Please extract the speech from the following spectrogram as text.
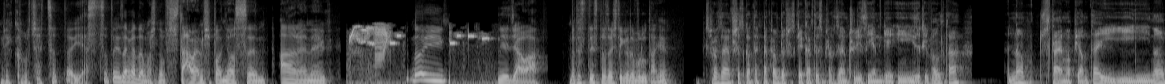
Mówię, kurczę, co to jest? Co to jest za wiadomość? No wstałem się, podniosłem, a Remek. No i nie działa. Bo ty, ty sprawdzałeś tego Revoluta, nie? Sprawdzałem wszystko, tak naprawdę wszystkie karty sprawdzałem, czyli z ING i z Revolta. No, wstałem o piątej i no,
